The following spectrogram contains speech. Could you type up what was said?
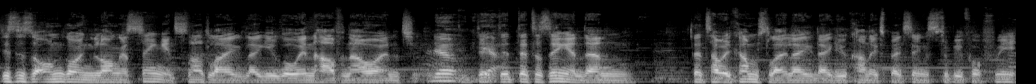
this is an ongoing longer thing. It's not like like you go in half an hour and No, that, yeah. that, that's a thing, and then that's how it comes. Like like like you can't expect things to be for free.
